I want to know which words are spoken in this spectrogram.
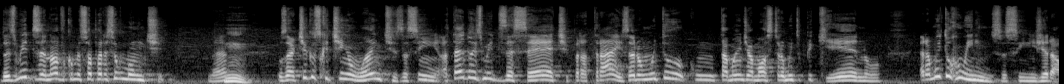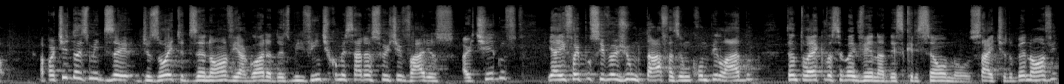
2019 começou a aparecer um monte, né? Hum. Os artigos que tinham antes, assim, até 2017 para trás, eram muito com um tamanho de amostra muito pequeno, eram muito ruins, assim, em geral. A partir de 2018, 19 e agora 2020 começaram a surgir vários artigos e aí foi possível juntar, fazer um compilado. Tanto é que você vai ver na descrição no site do B9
